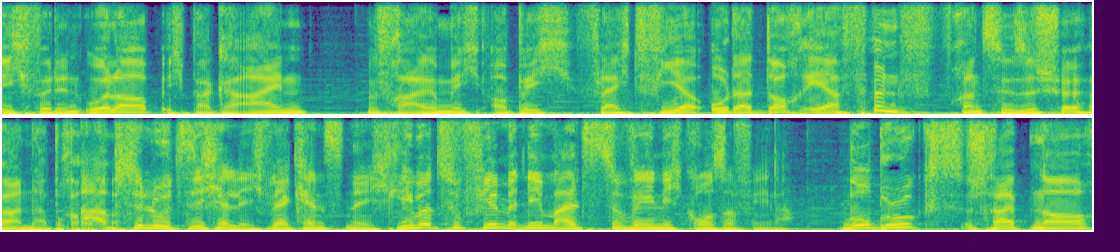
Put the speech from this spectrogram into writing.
Ich für den Urlaub, ich packe ein und frage mich, ob ich vielleicht vier oder doch eher fünf französische Hörner brauche. Absolut, sicherlich. Wer kennt's nicht? Lieber zu viel mitnehmen als zu wenig. Großer Fehler. Bo Brooks schreibt noch,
